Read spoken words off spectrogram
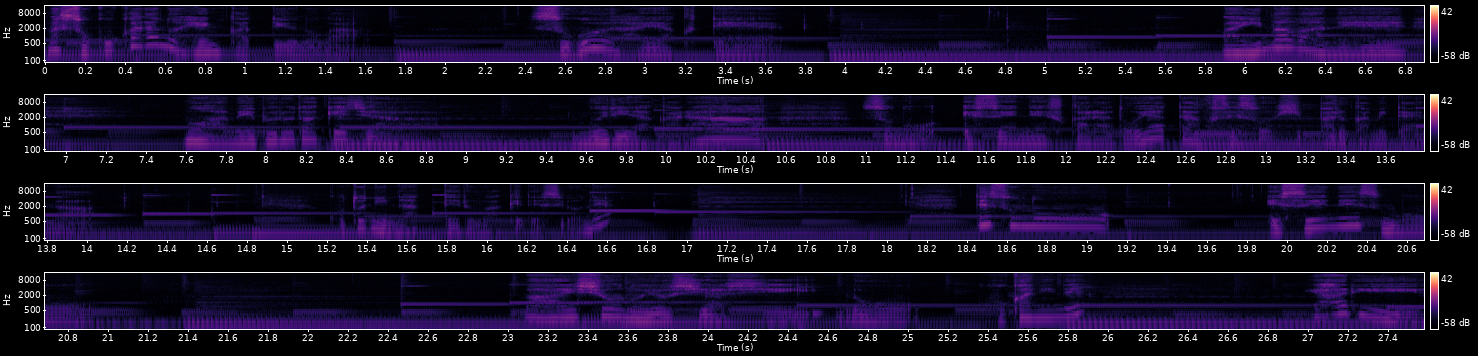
まあ、そこからの変化っていうのがすごい早くて、まあ、今はねもうアメブロだけじゃ無理だからその SNS からどうやってアクセスを引っ張るかみたいなことになってるわけですよね。でその SNS も、まあ、相性の良し悪しの他にねやはり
